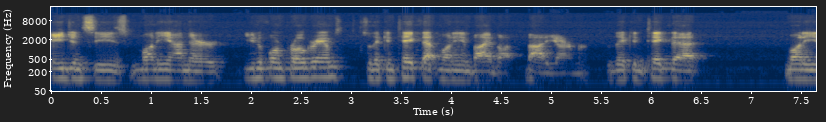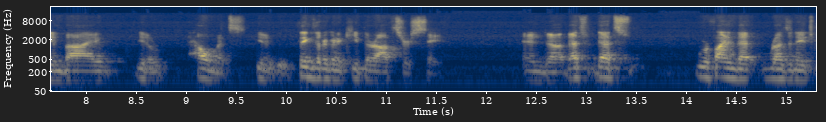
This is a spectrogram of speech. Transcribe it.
agencies money on their uniform programs so they can take that money and buy body armor. So they can take that money and buy, you know, helmets, you know, things that are going to keep their officers safe. And uh, that's that's we're finding that resonates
